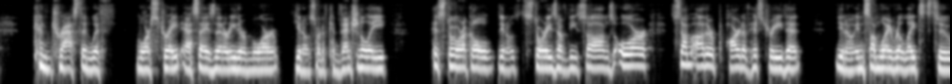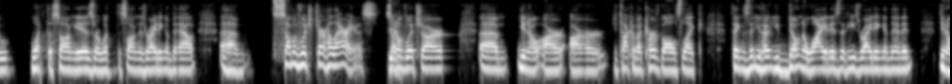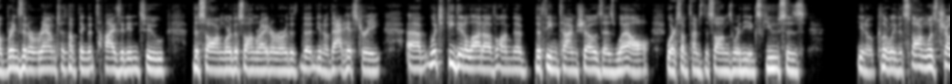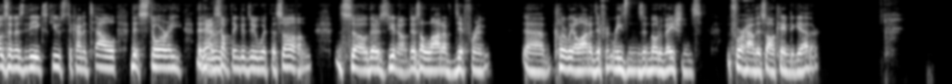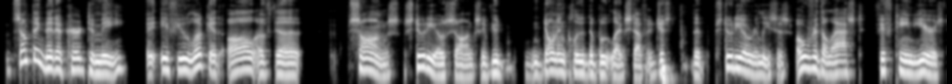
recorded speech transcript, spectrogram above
contrasted with more straight essays that are either more you know sort of conventionally historical you know stories of these songs or some other part of history that you know in some way relates to what the song is or what the song is writing about um, some of which are hilarious some yeah. of which are um, you know are are you talk about curveballs like things that you have you don't know why it is that he's writing and then it you know brings it around to something that ties it into the song or the songwriter or the, the you know that history um, which he did a lot of on the the theme time shows as well where sometimes the songs were the excuses. You know clearly the song was chosen as the excuse to kind of tell this story that has right. something to do with the song. So there's you know there's a lot of different uh, clearly a lot of different reasons and motivations for how this all came together something that occurred to me if you look at all of the songs, studio songs, if you don't include the bootleg stuff, just the studio releases over the last 15 years,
